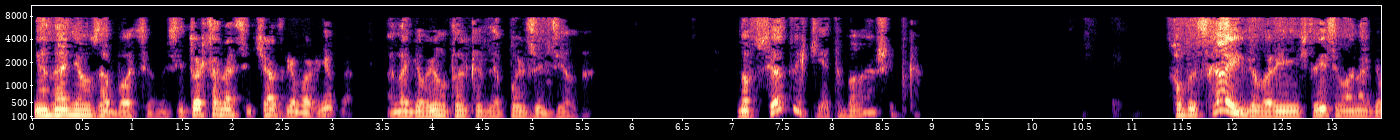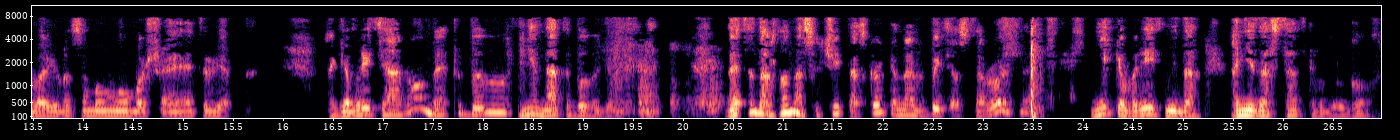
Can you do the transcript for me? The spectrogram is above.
И она о нем заботилась. И то, что она сейчас говорила, она говорила только для пользы дела. Но все-таки это была ошибка. Хабасхай говорит, что если бы она говорила самому Моше, это верно. А говорить о Аарону, это было, не надо было говорить. Но это должно нас учить, насколько надо быть осторожным, не говорить о недостатках другого.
